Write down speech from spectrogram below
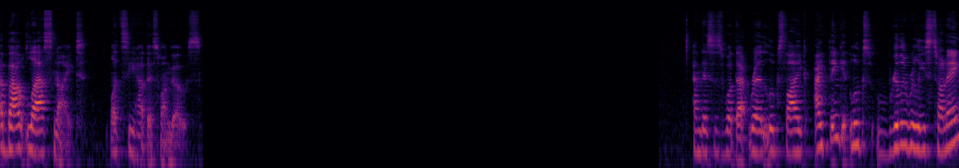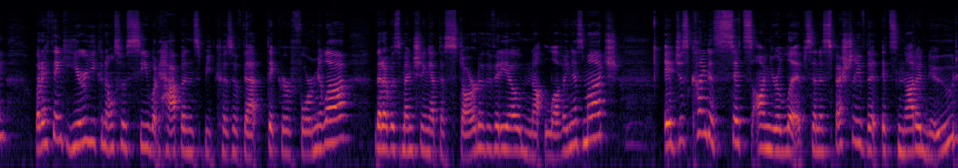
About Last Night. Let's see how this one goes. and this is what that red looks like. I think it looks really, really stunning, but I think here you can also see what happens because of that thicker formula that I was mentioning at the start of the video, not loving as much. It just kind of sits on your lips, and especially if the, it's not a nude,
